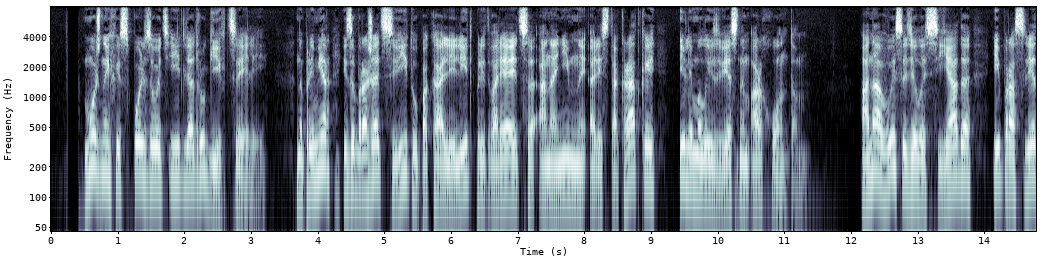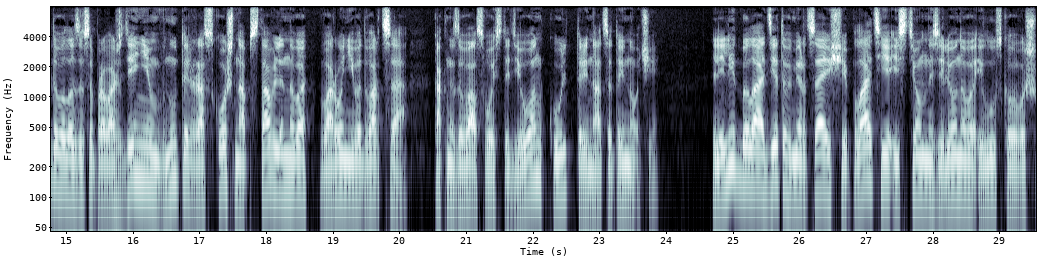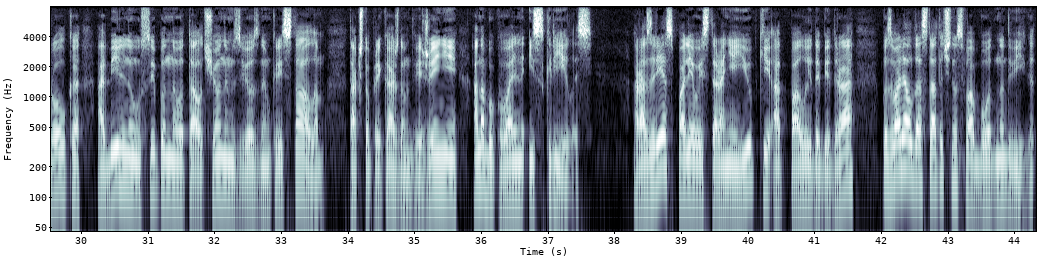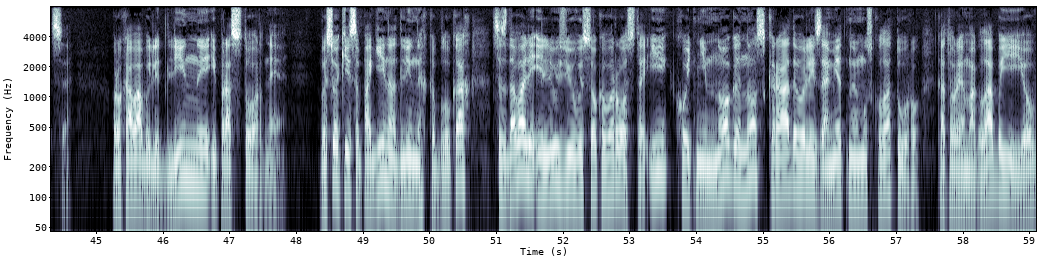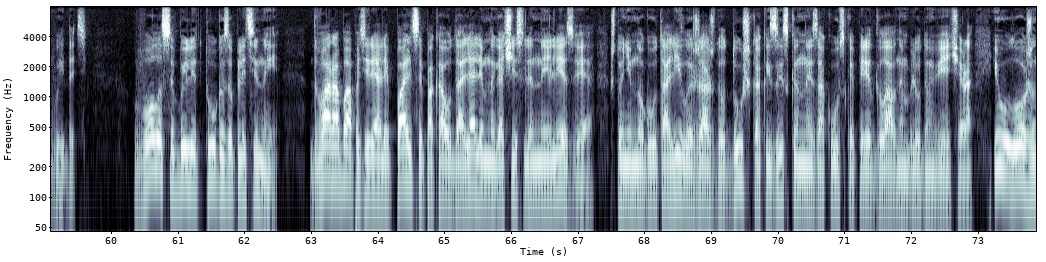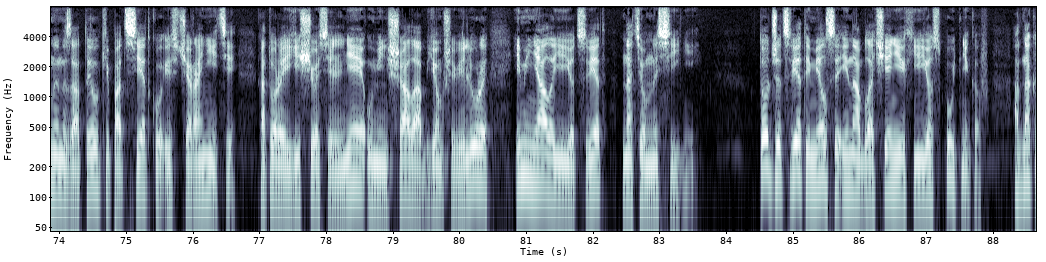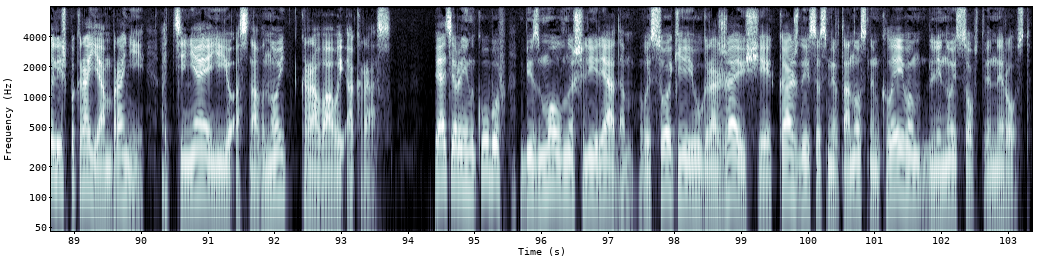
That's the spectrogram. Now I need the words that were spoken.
Можно их использовать и для других целей. Например, изображать свиту, пока Лилит притворяется анонимной аристократкой или малоизвестным архонтом. Она высадилась с яда и проследовала за сопровождением внутрь роскошно обставленного Вороньего дворца, как называл свой стадион культ тринадцатой ночи. Лилит была одета в мерцающее платье из темно-зеленого и лускового шелка, обильно усыпанного толченым звездным кристаллом, так что при каждом движении она буквально искрилась. Разрез по левой стороне юбки от полы до бедра позволял достаточно свободно двигаться. Рукава были длинные и просторные. Высокие сапоги на длинных каблуках – создавали иллюзию высокого роста и, хоть немного, но скрадывали заметную мускулатуру, которая могла бы ее выдать. Волосы были туго заплетены. Два раба потеряли пальцы, пока удаляли многочисленные лезвия, что немного утолило жажду душ, как изысканная закуска перед главным блюдом вечера, и уложены на затылке под сетку из чаронити, которая еще сильнее уменьшала объем шевелюры и меняла ее цвет на темно-синий. Тот же цвет имелся и на облачениях ее спутников, однако лишь по краям брони, оттеняя ее основной кровавый окрас. Пятеро инкубов безмолвно шли рядом, высокие и угрожающие, каждый со смертоносным клейвом длиной собственный рост.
